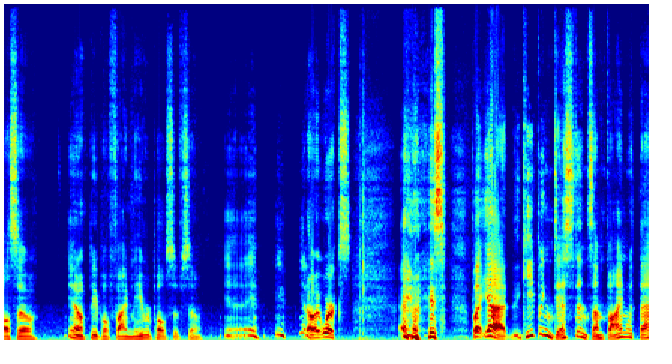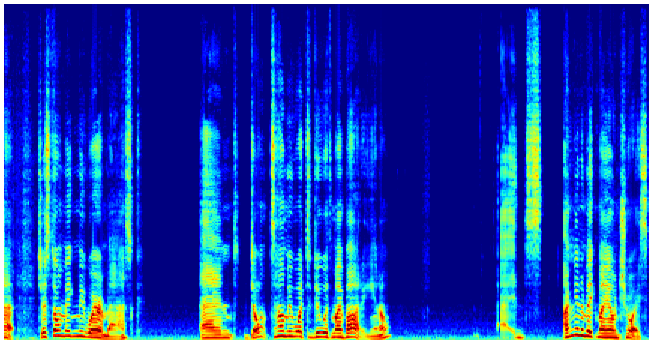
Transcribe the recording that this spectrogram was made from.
Also, you know, people find me repulsive, so, yeah, eh, eh, you know, it works. Anyways, but yeah, keeping distance, I'm fine with that. Just don't make me wear a mask. And don't tell me what to do with my body, you know? It's, I'm going to make my own choice.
